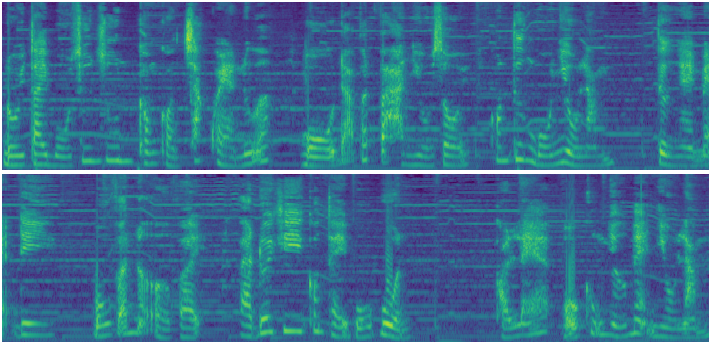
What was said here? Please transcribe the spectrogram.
Đôi tay bố run run, không còn chắc khỏe nữa. Bố đã vất vả nhiều rồi, Con thương bố nhiều lắm. Từ ngày mẹ đi, bố vẫn ở vậy, và đôi khi con thấy bố buồn. Có lẽ bố cũng nhớ mẹ nhiều lắm.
